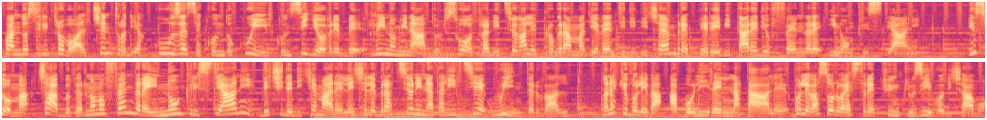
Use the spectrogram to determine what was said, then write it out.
quando si ritrovò al centro di accuse secondo cui il Consiglio avrebbe rinominato il suo tradizionale programma di eventi di dicembre per evitare di offendere i non cristiani. Insomma, Chubb, per non offendere i non cristiani, decide di chiamare le celebrazioni natalizie Winterval. Non è che voleva abolire il Natale, voleva solo essere più inclusivo, diciamo.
